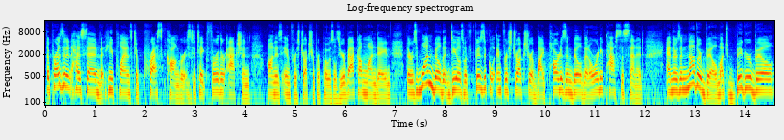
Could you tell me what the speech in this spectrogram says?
The president has said that he plans to press Congress to take further action on his infrastructure proposals. You're back on Monday, and there's one bill that deals with physical infrastructure, a bipartisan bill that already passed the Senate. And there's another bill, much bigger bill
